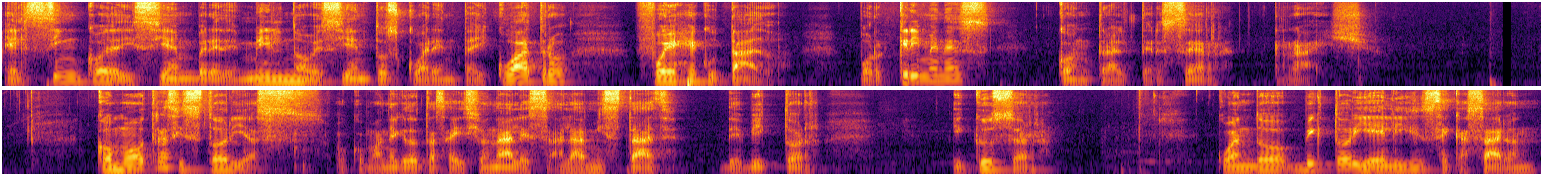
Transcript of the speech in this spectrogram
el 5 de diciembre de 1944 fue ejecutado por crímenes contra el Tercer Reich. Como otras historias o como anécdotas adicionales a la amistad de Víctor y Gusser, cuando Víctor y Eli se casaron,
